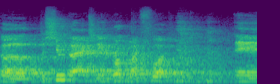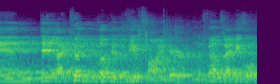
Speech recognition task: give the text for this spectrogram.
uh, the shoot, I actually broke my foot, and then I couldn't look through the viewfinder in the films. I had people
